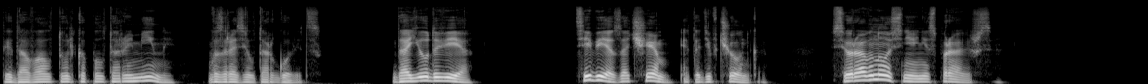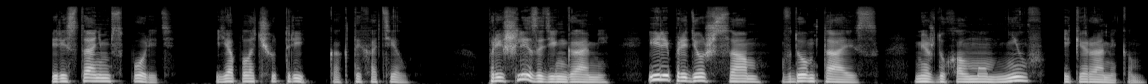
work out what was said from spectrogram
«Ты давал только полторы мины», — возразил торговец. «Даю две. Тебе зачем эта девчонка? Все равно с ней не справишься». «Перестанем спорить. Я плачу три, как ты хотел. Пришли за деньгами, или придешь сам в дом Таис между холмом Нимф и керамиком».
